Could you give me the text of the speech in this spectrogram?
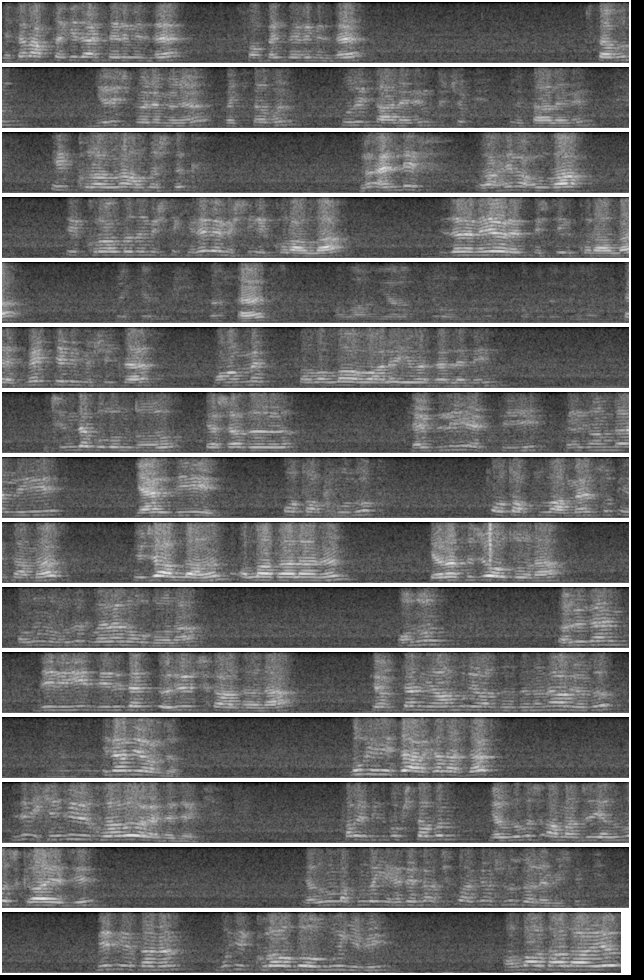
Geçen haftaki derslerimizde, sohbetlerimizde kitabın giriş bölümünü ve kitabın bu risalenin, küçük risalenin ilk kuralını almıştık. Müellif rahimahullah ilk kuralda demişti ki, ne demişti ilk kuralda? Bizlere neyi öğretmişti ilk kuralda? Mekkeli müşrikler Evet. Allah'ın yaratıcı olduğunu kabul ediyorlar. Evet, Mekkeli müşrikler Muhammed sallallahu aleyhi ve sellemin içinde bulunduğu, yaşadığı, tebliğ ettiği, peygamberliği geldiği o topluluk, o topluluğa mensup insanlar Yüce Allah'ın, allah Teala'nın yaratıcı olduğuna, onun rızık veren olduğuna, onun ölüden diriyi, diriden ölüyü çıkardığına, gökten yağmur yağdırdığına ne yapıyordu? İnanıyordu. Bugün ise arkadaşlar bize ikinci bir kuralı öğretecek. Tabi biz bu kitabın yazılış amacı, yazılış gayesi, yazılmasındaki hedefi açıklarken şunu söylemiştik. Bir insanın bu ilk kuralda olduğu gibi allah Teala'yı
